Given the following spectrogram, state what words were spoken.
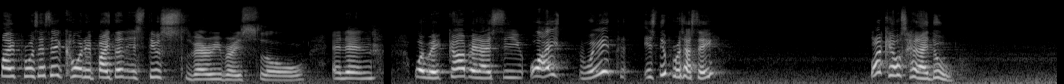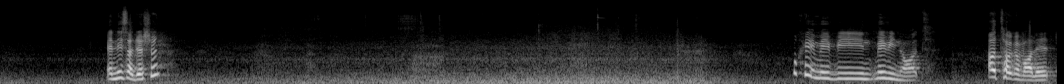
my processing code in Python is still very, very slow. And then I wake up and I see, wait, wait, it's still processing. What else can I do? Any suggestion? Okay, maybe, maybe not. I'll talk about it.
